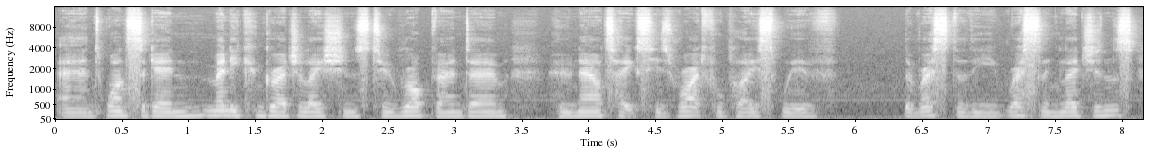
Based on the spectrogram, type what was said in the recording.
And once again, many congratulations to Rob Van Dam, who now takes his rightful place with the rest of the wrestling legends,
